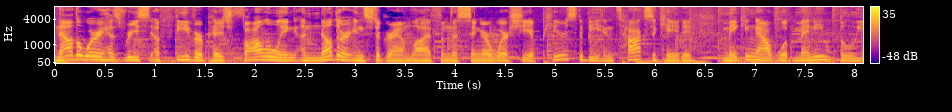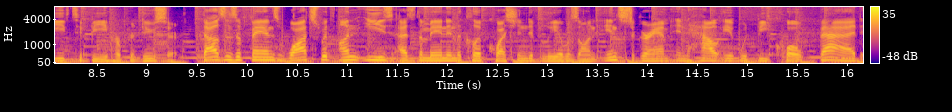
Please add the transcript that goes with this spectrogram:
Now the worry has reached a fever pitch following another Instagram live from the singer where she appears to be intoxicated, making out what many believe to be her producer. Thousands of fans watched with unease as the man in the clip questioned if Lia was on Instagram and how it would be, quote, bad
